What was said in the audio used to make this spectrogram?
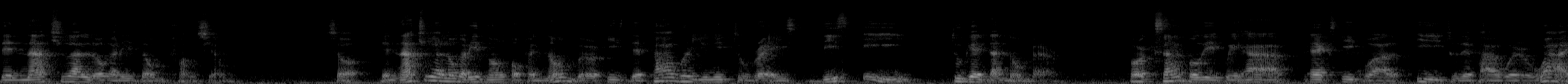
the natural logarithm function. So the natural logarithm of a number is the power you need to raise this e to get that number. For example, if we have x equal e to the power y,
